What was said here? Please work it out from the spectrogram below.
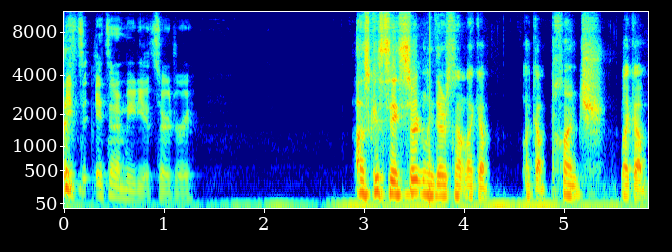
it's, it's an immediate surgery. I was gonna say certainly there's not like a like a punch like a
